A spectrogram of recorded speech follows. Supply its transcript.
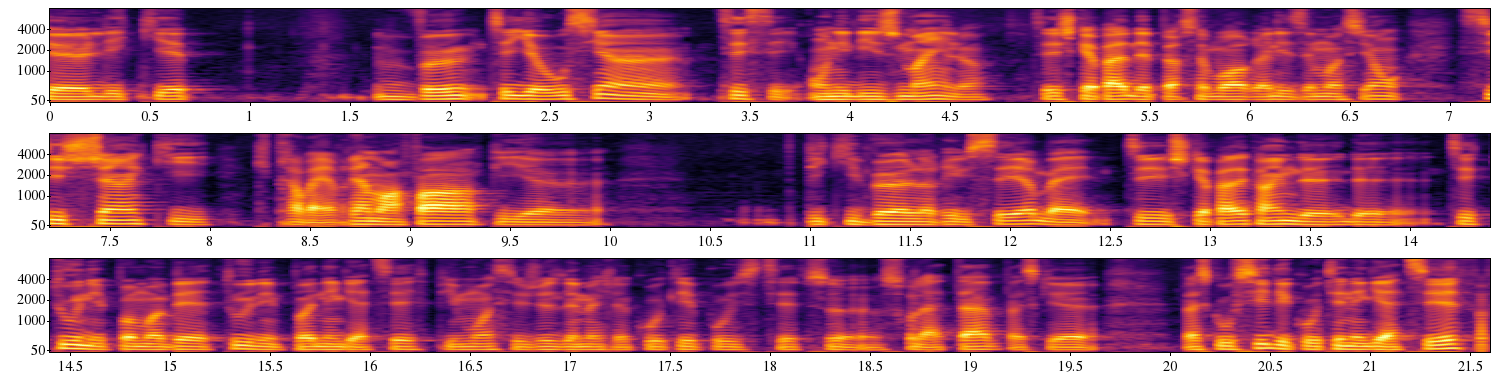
que l'équipe veut. Tu sais, il y a aussi un. Tu sais, on est des humains, là. Tu sais, je suis capable de percevoir les émotions. Si je sens qu'ils travaillent vraiment fort, puis. Euh, puis qui veulent réussir, ben, je suis capable quand même de. tout n'est pas mauvais, tout n'est pas négatif. Puis moi, c'est juste de mettre le côté positif sur, sur, la table parce que parce qu'aussi des côtés négatifs,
